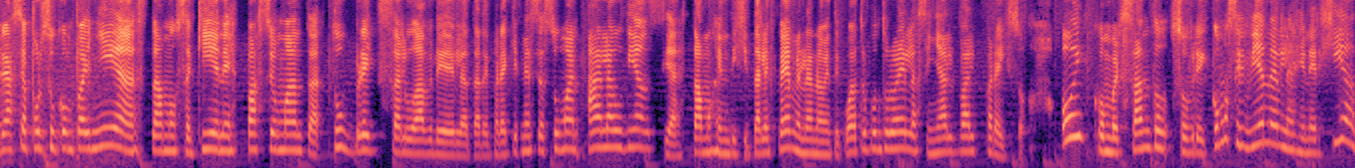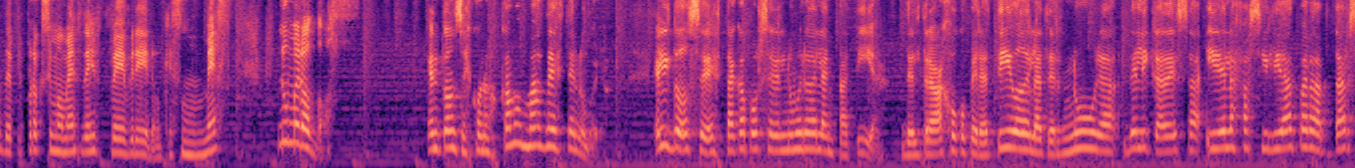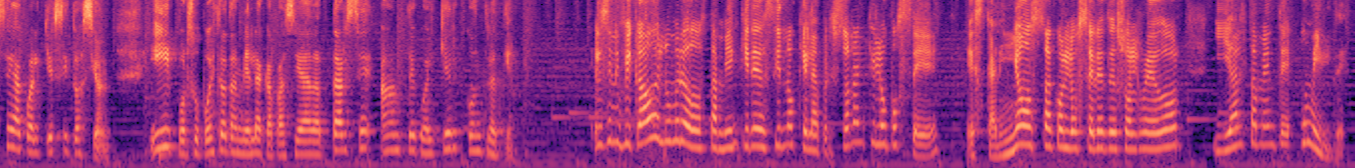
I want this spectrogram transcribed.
Gracias por su compañía. Estamos aquí en Espacio Manta, tu break saludable de la tarde. Para quienes se suman a la audiencia, estamos en Digital FM, la 94.9, la señal Valparaíso. Hoy conversando sobre cómo se vienen las energías del próximo mes de febrero, que es un mes número 2. Entonces, conozcamos más de este número. El 2 se destaca por ser el número de la empatía, del trabajo cooperativo, de la ternura, delicadeza y de la facilidad para adaptarse a cualquier situación. Y, por supuesto, también la capacidad de adaptarse ante cualquier contratiempo. El significado del número 2 también quiere decirnos que la persona que lo posee es cariñosa con los seres de su alrededor y altamente humilde.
